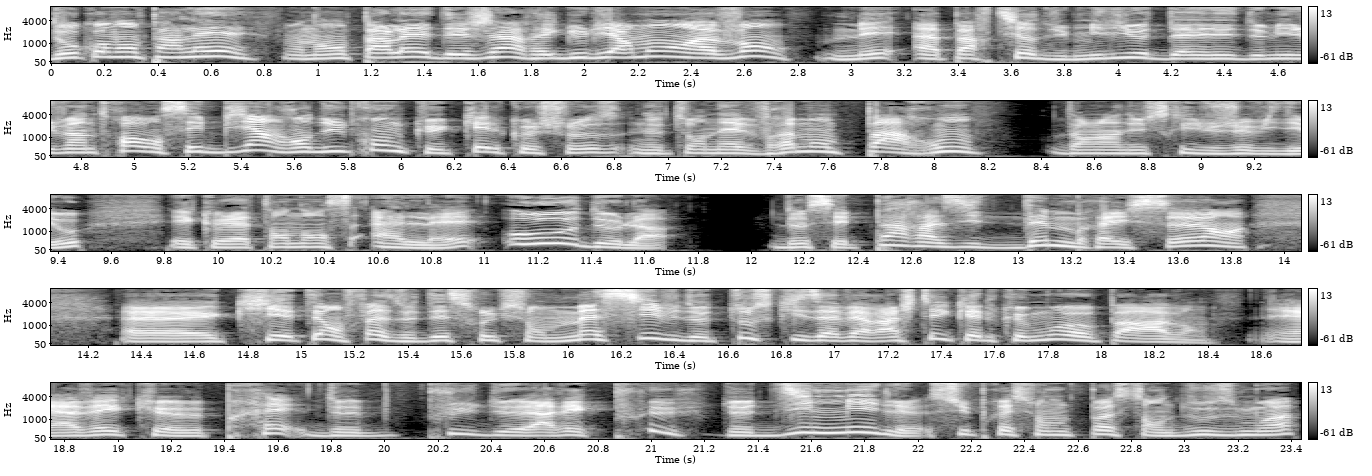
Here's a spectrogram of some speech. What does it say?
Donc on en parlait, on en parlait déjà régulièrement avant, mais à partir du milieu de l'année 2023, on s'est bien rendu compte que quelque chose ne tournait vraiment pas rond dans l'industrie du jeu vidéo et que la tendance allait au-delà de ces parasites d'Embracer euh, qui étaient en phase de destruction massive de tout ce qu'ils avaient racheté quelques mois auparavant. Et avec, euh, plus de, avec plus de 10 000 suppressions de postes en 12 mois,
